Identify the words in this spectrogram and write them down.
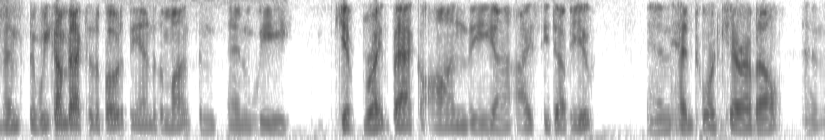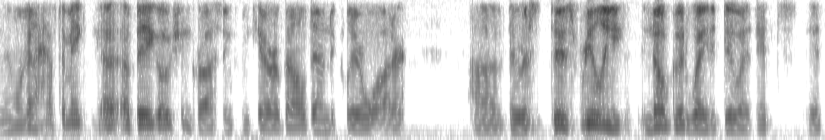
then we come back to the boat at the end of the month, and and we get right back on the uh, ICW and head toward Carrabelle, and then we're going to have to make a, a big ocean crossing from Carrabelle down to Clearwater. Uh, there was there's really no good way to do it. It's it's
